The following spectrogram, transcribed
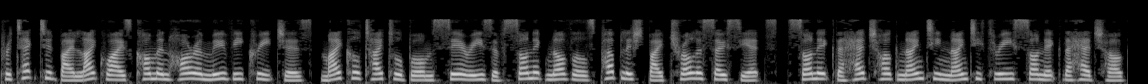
protected by likewise common horror movie creatures. Michael Teitelbaum's series of Sonic novels published by Troll Associates, Sonic the Hedgehog 1993 Sonic the Hedgehog,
